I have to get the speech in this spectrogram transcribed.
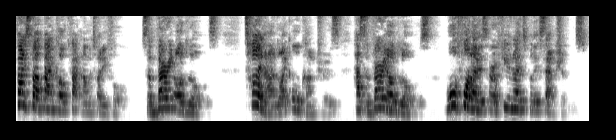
Facts about Bangkok, fact number 24. Some very odd laws. Thailand, like all countries, has some very odd laws. What follows are a few notable exceptions.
